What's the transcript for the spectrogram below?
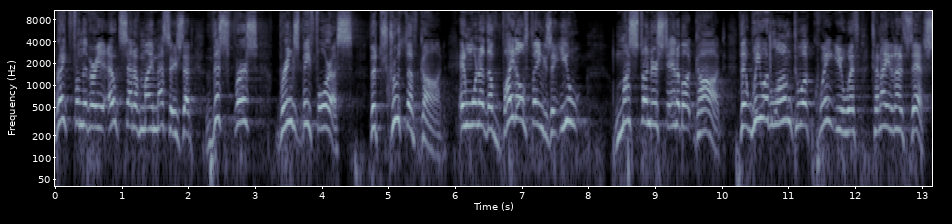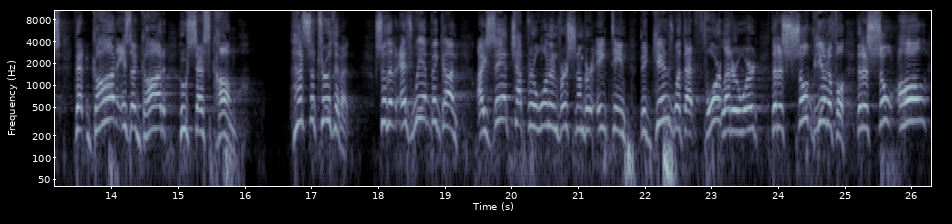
right from the very outset of my message that this verse brings before us the truth of God. And one of the vital things that you must understand about God, that we would long to acquaint you with tonight, and it's this, that God is a God who says, come. That's the truth of it. So that as we have begun, Isaiah chapter 1 and verse number 18 begins with that four letter word that is so beautiful, that is so all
